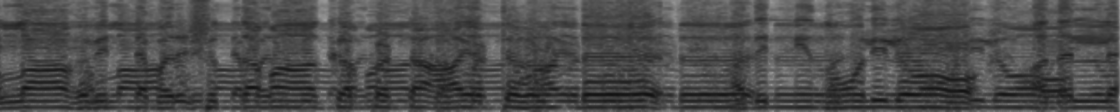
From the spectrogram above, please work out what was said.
അള്ളാഹുവിന്റെ പരിശുദ്ധമാക്കപ്പെട്ട ആയത്തുകളുണ്ട്. അതിന് നൂലിലോ അതല്ല.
